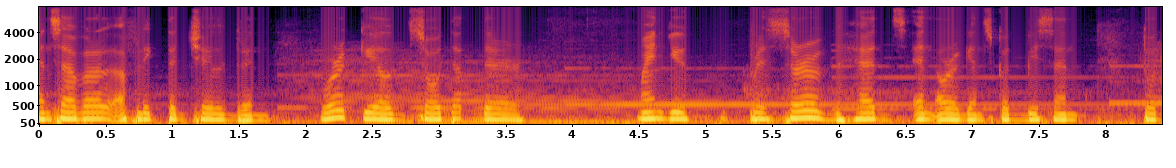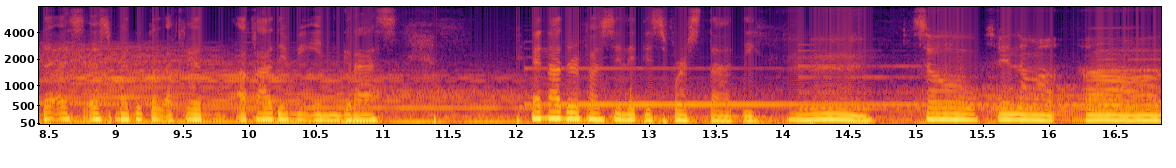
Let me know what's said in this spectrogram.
and several afflicted children were killed so that their mind you preserved heads and organs could be sent to the SS Medical Acad- Academy in Graz and other facilities for study Mm. so So yun na nga. Ah,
